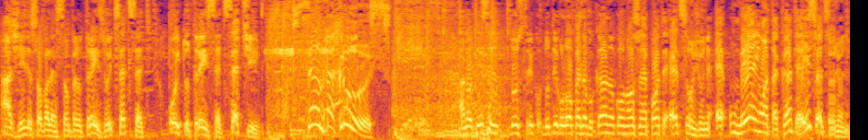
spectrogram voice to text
Agende a sua avaliação pelo 3877-8377. Santa Cruz. A notícia dos trico- do tricolor pernambucano com o nosso repórter Edson Júnior. É um meia e um atacante, é isso, Edson Júnior?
